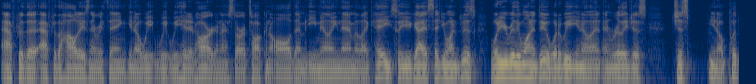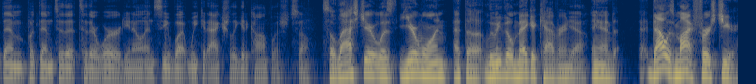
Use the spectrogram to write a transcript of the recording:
after the after the holidays and everything, you know, we, we we hit it hard. And I started talking to all of them and emailing them and like, hey, so you guys said you want to do this. What do you really want to do? What do we, you know, and, and really just just you know put them put them to the to their word you know and see what we could actually get accomplished so So last year was year one at the Louisville Mega Cavern. Yeah. And that was my first year.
